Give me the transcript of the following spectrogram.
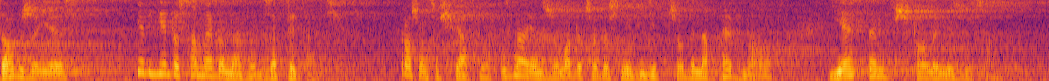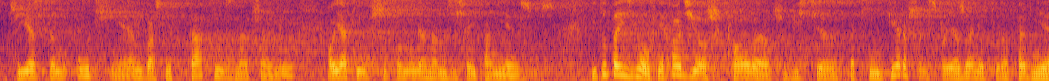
dobrze jest Jego samego nawet zapytać, prosząc o światło, uznając, że mogę czegoś nie widzieć, czy aby na pewno jestem w szkole Jezusa, czy jestem uczniem właśnie w takim znaczeniu, o jakim przypomina nam dzisiaj Pan Jezus. I tutaj znów nie chodzi o szkołę, oczywiście w takim pierwszym skojarzeniu, które pewnie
